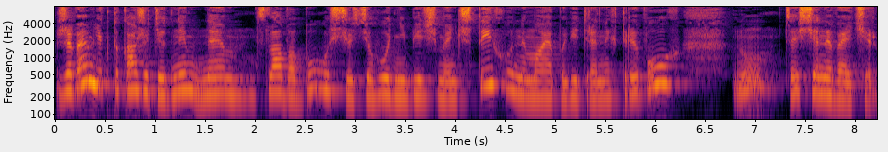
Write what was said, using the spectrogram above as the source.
живемо, як то кажуть, одним днем. Слава Богу, що сьогодні більш-менш тихо, немає повітряних тривог. Ну, це ще не вечір.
